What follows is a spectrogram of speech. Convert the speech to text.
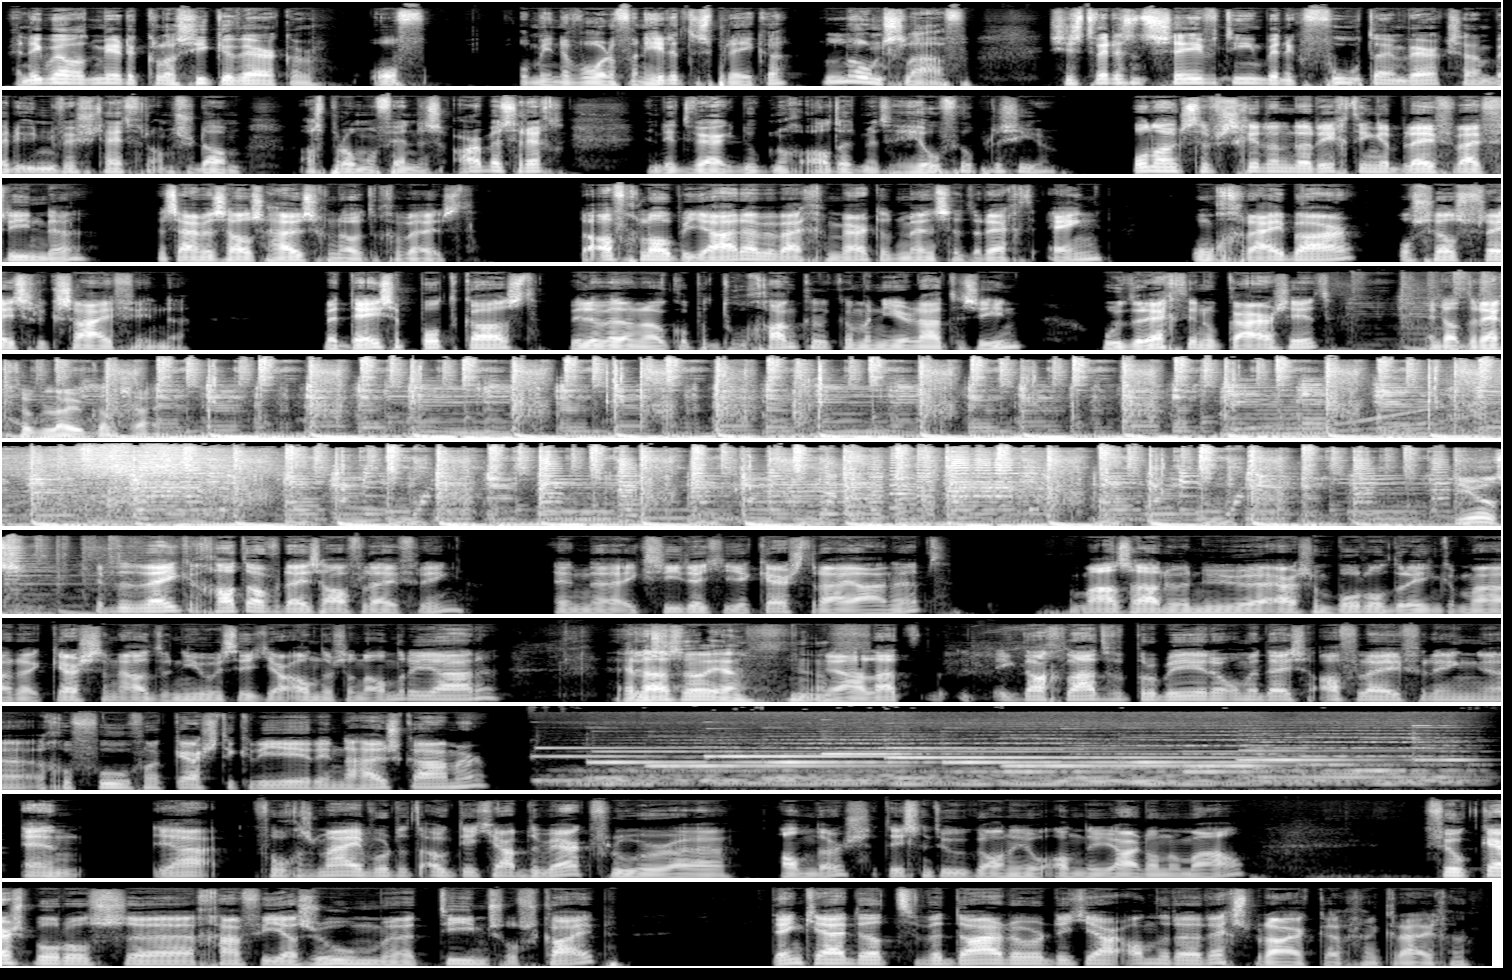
En ik ben wat meer de klassieke werker, of om in de woorden van Hidde te spreken, loonslaaf. Sinds 2017 ben ik fulltime werkzaam bij de Universiteit van Amsterdam als promovendus arbeidsrecht. En dit werk doe ik nog altijd met heel veel plezier. Ondanks de verschillende richtingen bleven wij vrienden en zijn we zelfs huisgenoten geweest. De afgelopen jaren hebben wij gemerkt dat mensen het recht eng, ongrijpbaar of zelfs vreselijk saai vinden. Met deze podcast willen we dan ook op een toegankelijke manier laten zien hoe het recht in elkaar zit en dat recht ook leuk kan zijn. Niels, je hebt het weken gehad over deze aflevering. En uh, ik zie dat je je kerstdraai aan hebt. Normaal zouden we nu uh, ergens een borrel drinken, maar uh, kerst en oud en nieuw is dit jaar anders dan andere jaren. Helaas wel, ja. Ja, ja laat, ik dacht laten we proberen om met deze aflevering uh, een gevoel van kerst te creëren in de huiskamer. En ja, volgens mij wordt het ook dit jaar op de werkvloer anders. Het is natuurlijk al een heel ander jaar dan normaal. Veel kerstborrels gaan via Zoom, Teams of Skype. Denk jij dat we daardoor dit jaar andere rechtspraken gaan krijgen?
